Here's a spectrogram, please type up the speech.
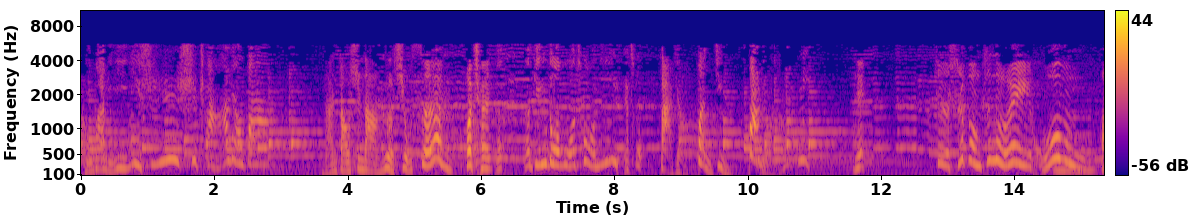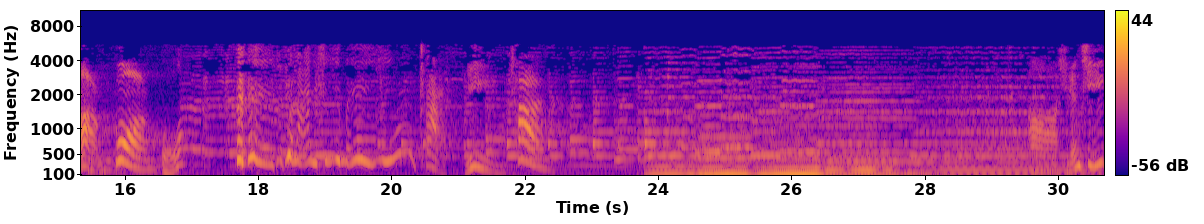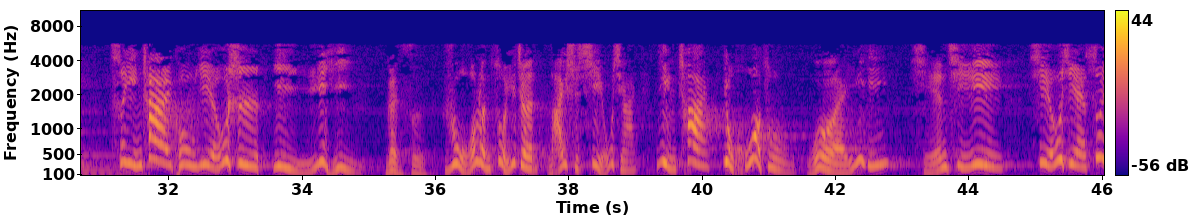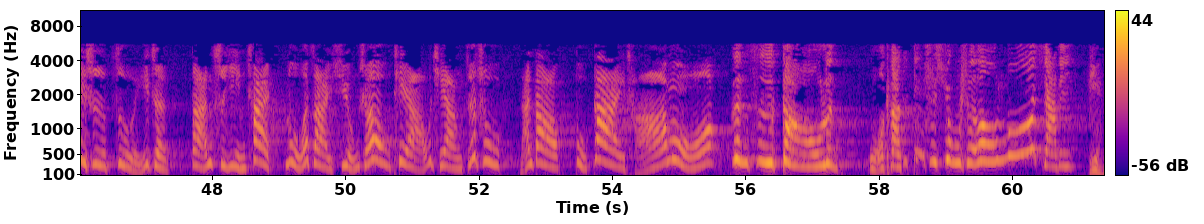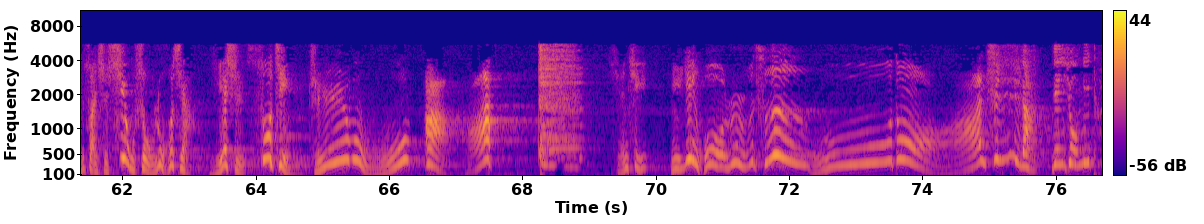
恐怕你一时失察了吧？难道是那恶秀僧不成？顶多我错你也错，大家半斤八两。你，哎，这石缝之内何物放光？哦，嘿嘿，原来是一枚银钗。银钗。啊，贤妻，此银钗恐又是意义。恩师，若论罪证，乃是绣下银钗，又何足为意？贤妻，绣鞋虽是罪证，但此银钗落在凶手跳墙之处，难道不该查摸？恩师高论。我看定是凶手落下的，便算是凶手落下，也是所见之物啊！贤妻，你因何如此武断？是啊，连兄你太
